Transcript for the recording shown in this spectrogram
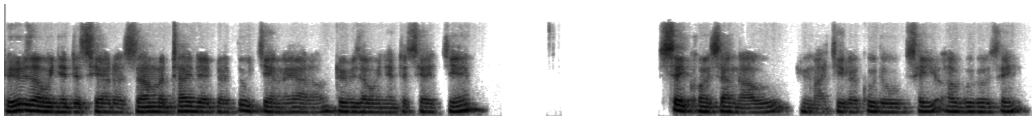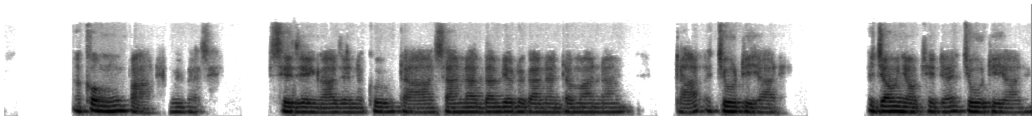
ဒွေပဇဝိညာဉ်တစ်ဆယ်ကတော့ဇာမထိုက်တဲ့အတွက်သူ့ကျင်လဲရတော့ဒွေပဇဝိညာဉ်တစ်ဆယ်ကျင်စိတ်85ခုဒီမှာကြည့်လို့ကုသိုလ်စိတ်အကုသိုလ်စိတ်အကုန်လုံးပါတယ်ဝိပဿနာစေစိတ်52ခုဒါဇာနာတံပြုတ်တကနာဓမ္မနာဒါအကျိုးတရားတွေအကြောင်းကြောင့်ဖြစ်တဲ့အကျိုးတရားတွေ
